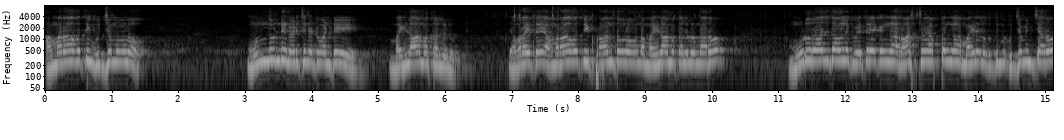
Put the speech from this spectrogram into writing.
అమరావతి ఉద్యమంలో ముందుండి నడిచినటువంటి మహిళామ తల్లులు ఎవరైతే అమరావతి ప్రాంతంలో ఉన్న మహిళామ తల్లులు ఉన్నారో మూడు రాజధానులకు వ్యతిరేకంగా రాష్ట్ర వ్యాప్తంగా మహిళలు ఉద్యమించారో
